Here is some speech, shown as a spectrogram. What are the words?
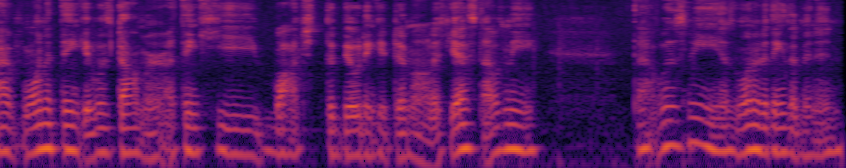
I want to think it was Dahmer. I think he watched the building get demolished. Yes, that was me. That was me. That's one of the things I've been in.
